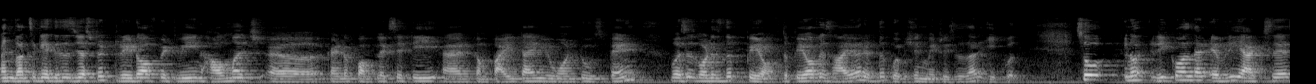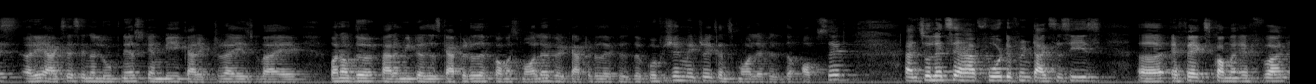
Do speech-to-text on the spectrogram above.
and once again this is just a trade-off between how much uh, kind of complexity and compile time you want to spend versus what is the payoff. The payoff is higher if the coefficient matrices are equal. So you know recall that every access array access in a loop nest can be characterized by one of the parameters is capital F comma small f where capital F is the coefficient matrix and small f is the offset. And so let's say I have four different accesses uh, fx comma f1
